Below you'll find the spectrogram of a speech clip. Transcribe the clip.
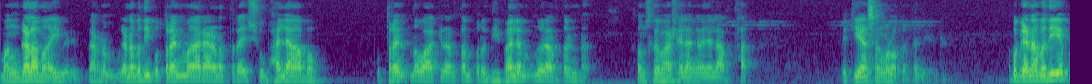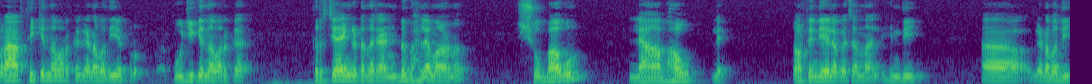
മംഗളമായി വരും. കാരണം ഗണപതി പുത്രന്മാരാണത്ര ശുഭലാഭം. പുത്രൻ എന്ന വാക്കിനർത്ഥം പ്രതിഫലം എന്നൊരർത്ഥമുണ്ട്. സംസ്കൃത ഭാഷയിൽ അങ്ങനെ ചില അർത്ഥ വ്യത്യാസങ്ങളൊക്കെ തന്നെയുണ്ട്. അപ്പോൾ ഗണപതിയെ പ്രാർത്ഥിക്കുന്നവർക്ക് ഗണപതിയെ പൂജിക്കുന്നവർക്ക് തീർച്ചയായും കിട്ടുന്ന രണ്ട് ഫലമാണ് ശുഭവും ലാഭവും അല്ലേ നോർത്ത് ഇന്ത്യയിലൊക്കെ ചെന്നാൽ ഹിന്ദി ഗണപതി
